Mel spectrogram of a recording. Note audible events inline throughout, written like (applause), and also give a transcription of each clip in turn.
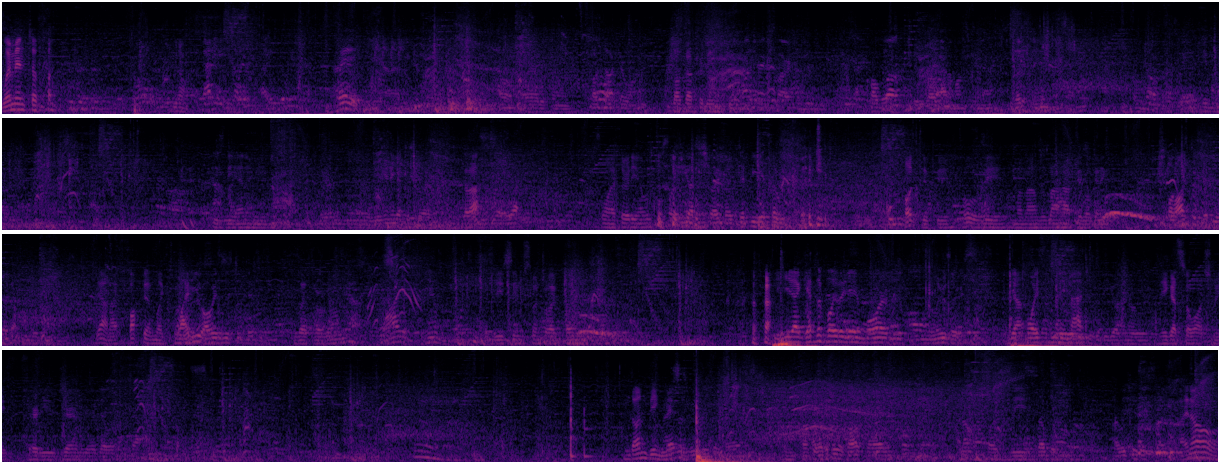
Women to fuck. You know. Wait. Love Doctor One. Love Dr. Bean. Call. He's Adam on screen now. What is name? He's the enemy. You're gonna get destroyed. Is that us? Yeah, yeah. It's only 30 of Just like you got destroyed by Dippy Fuck Dippy. Holy, my man was not happy about getting. Lost to Dippy like a hundred. Yeah, and I fucked him like Why do you always lose to Dippy? Because I throw down. Why him? He seems to enjoy playing. (laughs) You get to play the game more than losers. You get Yeah. twice as many matches if you go through. He gets to watch me 30 Jeremy Regatta like that. (sighs) I'm done being nice. Look at. I know. the Subway. Is I know.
